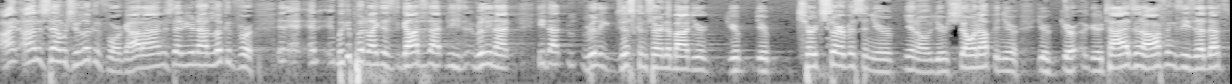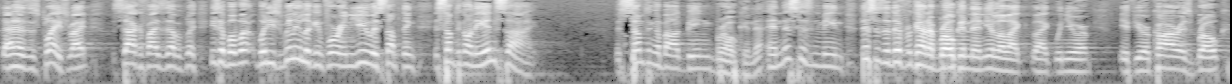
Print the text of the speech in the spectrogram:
I, understand what you're looking for, God. I understand you're not looking for. And, and we could put it like this: God's not. He's really not. He's not really just concerned about your your your church service and your you know you're showing up and your your your, your tithes and offerings. He said that's, that has its place, right? The sacrifices have a place. He said, but what, what he's really looking for in you is something is something on the inside. There's something about being broken, and this doesn't mean this is a different kind of broken than you know like like when you're if your car is broke.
